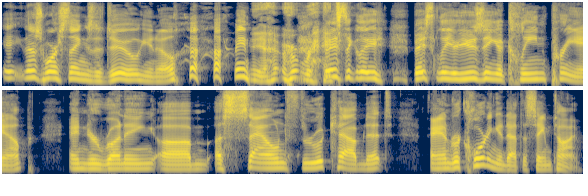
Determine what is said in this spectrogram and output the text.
It, there's worse things to do, you know. I mean, Yeah, right. basically basically you're using a clean preamp and you're running um, a sound through a cabinet and recording it at the same time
